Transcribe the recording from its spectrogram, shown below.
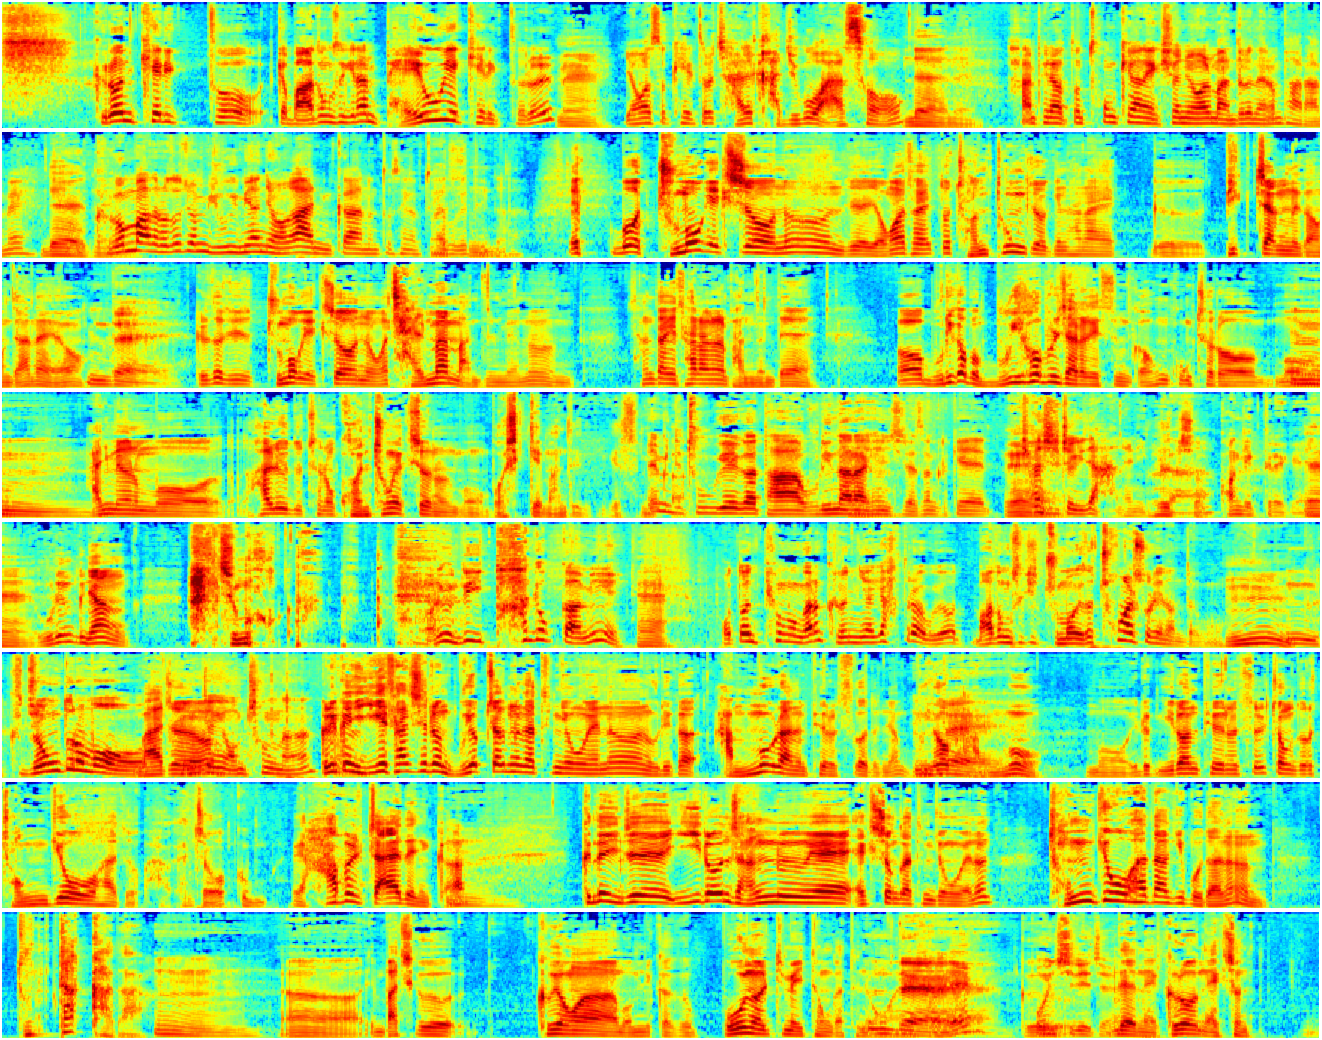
그런 캐릭터, 그러니까 마동석이라는 배우의 캐릭터를 네. 영화 속 캐릭터를 잘 가지고 와서 네, 네. 한편의 어떤 통쾌한 액션 영화를 만들어내는 바람에 네, 네. 그것만으로도 좀 유의미한 영화가 아닐까 하는 또 생각도 맞습니다. 해보게 됩니다. 예, 뭐 주먹 액션은 이제 영화사의 또 전통적인 하나의 그빅 장르 가운데 하나예요. 네. 그래서 이제 주먹 액션 영화 잘만 만들면은 상당히 사랑을 받는데 어, 우리가 뭐 무협을 잘하겠습니까? 홍콩처럼 뭐 음. 아니면 뭐 할리우드처럼 권총 액션을 뭐 멋있게 만들겠습니까? 근데 두 개가 다 우리나라 네. 현실에서는 그렇게 네. 현실적이지 않으니까 그렇죠. 관객들에게. 네. 우리는 그냥 주먹. 아니 근데 이 타격감이 네. 어떤 평론가는 그런 이야기 하더라고요. 마동석 씨 주먹에서 총알 소리 난다고. 음. 음, 그 정도로 뭐 맞아요. 굉장히 엄청난. 그러니까 어. 이게 사실은 무협 장르 같은 경우에는 우리가 안무라는 표현을 쓰거든요. 무협 네. 안무. 뭐 이런 이런 표현을 쓸 정도로 정교하죠. 하죠. 그 합을 짜야 되니까. 음. 근데 이제 이런 장르의 액션 같은 경우에는 정교하다기보다는 둔탁하다. 음. 어 마치 그그 그 영화 뭡니까 그본 얼티메이텀 같은 영화에서의 네. 그본 시리즈. 네네 그런 액션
